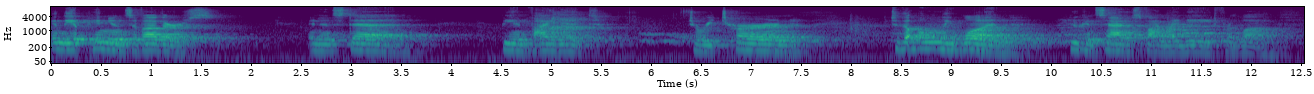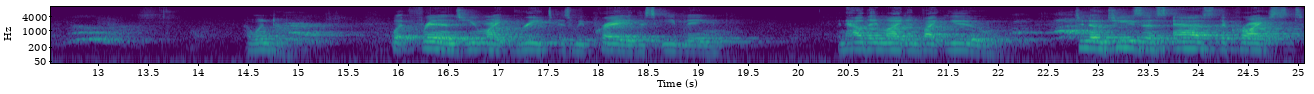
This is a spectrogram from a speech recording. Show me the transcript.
in the opinions of others, and instead be invited to return to the only one who can satisfy my need for love. I wonder what friends you might greet as we pray this evening and how they might invite you to know Jesus as the Christ,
